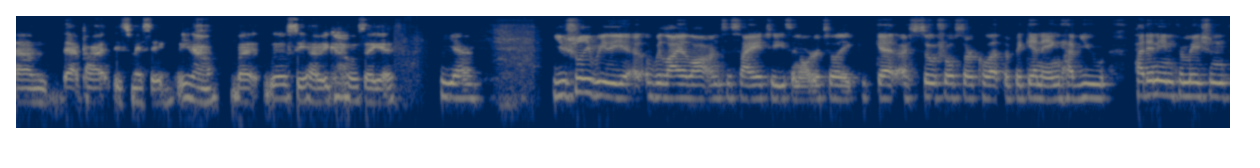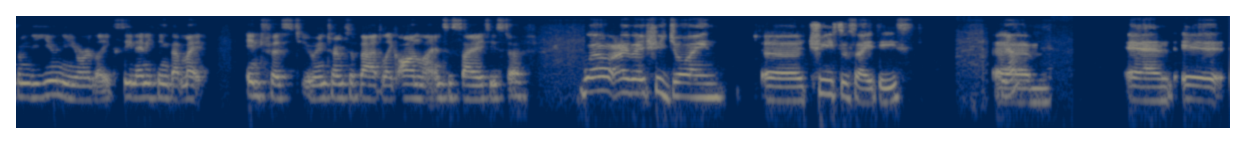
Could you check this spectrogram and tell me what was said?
um, that part is missing, you know, but we'll see how it goes, I guess. Yeah. Usually we rely a lot on societies in order to like get a social circle at the beginning. Have you had any information from the uni or like seen anything that might interest you in terms of that like online society stuff? Well, I've actually joined uh, three societies. Um, yeah. and it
